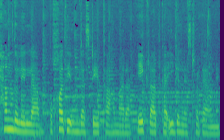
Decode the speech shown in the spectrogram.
अल्हम्दुलिल्लाह, बहुत ही उम्दा स्टे था हमारा, एक रात का ईगल नेस्ट होटल में।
